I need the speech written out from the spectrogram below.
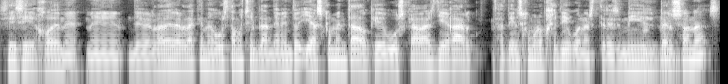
Sí, sí, joder, me, de verdad, de verdad que me gusta mucho el planteamiento. Y has comentado que buscabas llegar, o sea, tienes como un objetivo con las 3.000 personas.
